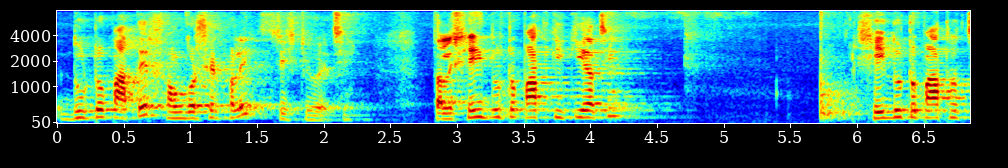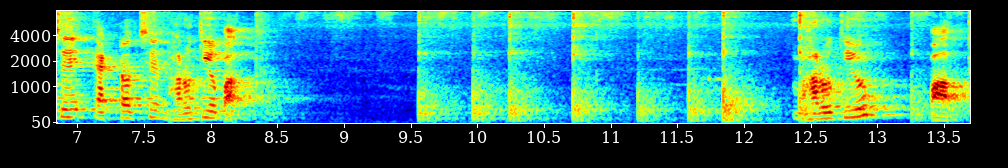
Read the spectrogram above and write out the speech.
দুটো পাতের সংঘর্ষের ফলে সৃষ্টি হয়েছে। তাহলে সেই দুটো পাত কি কি আছে? সেই দুটো পাত হচ্ছে, একটা হচ্ছে ভারতীয় পাত। ভারতীয় পাত।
